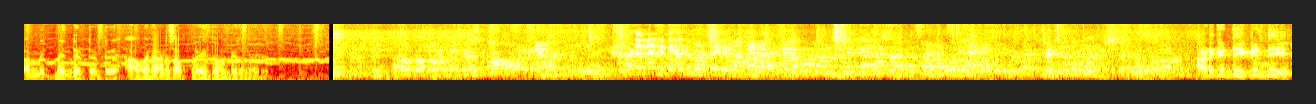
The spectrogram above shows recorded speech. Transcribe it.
കമ്മിറ്റ്മെന്റ് ഇട്ടിട്ട് അവനാണ് സപ്ലൈ ചെയ്തുകൊണ്ടിരുന്നത്. അവിടെ കിട്ടി കിട്ടി.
